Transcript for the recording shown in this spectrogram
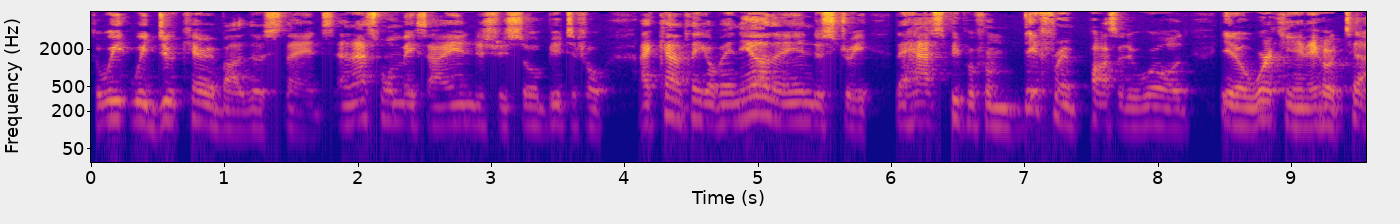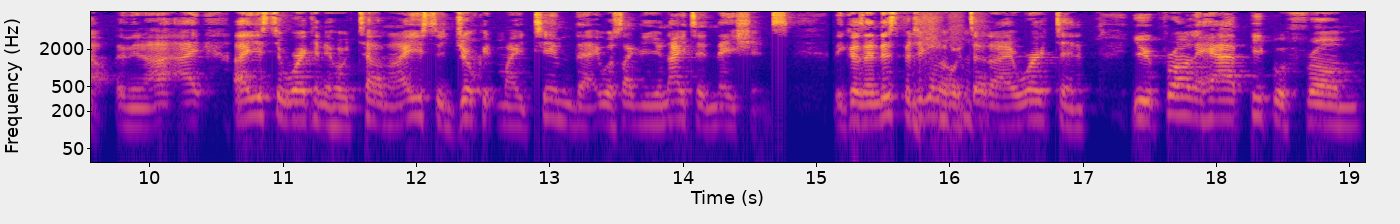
So we, we do care about those things. And that's what makes our industry so beautiful. I can't think of any other industry that has people from different parts of the world, you know, working in a hotel. I mean, I, I, I used to work in a hotel and I used to joke with my team that it was like the United Nations because in this particular hotel that I worked in, you probably have people from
